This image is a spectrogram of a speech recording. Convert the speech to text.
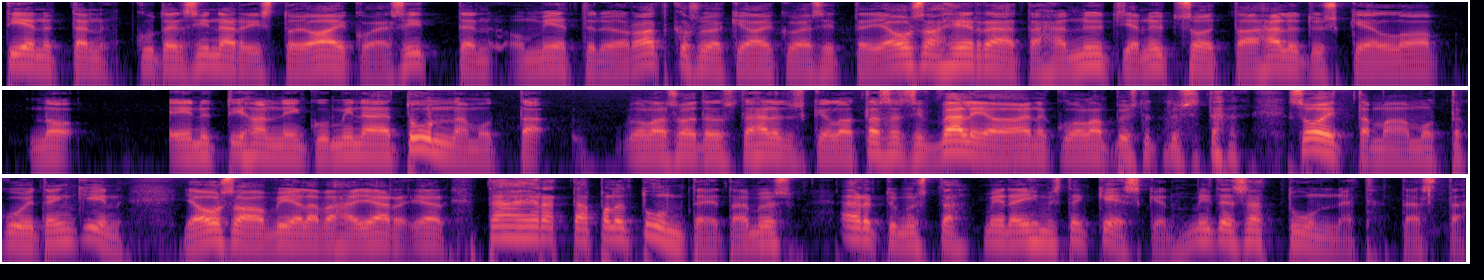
tiennyt tämän, kuten sinä Risto, jo aikoja sitten, on miettinyt jo ratkaisujakin aikoja sitten, ja osa herää tähän nyt, ja nyt soittaa hälytyskelloa. No, ei nyt ihan niin kuin minä ja Tunna, mutta me ollaan soiteltu sitä hälytyskelloa tasaisin väliä aina, kun ollaan pystytty sitä soittamaan, mutta kuitenkin. Ja osa on vielä vähän jär... jär... Tämä herättää paljon tunteita ja myös ärtymystä meidän ihmisten kesken. Miten sä tunnet tästä?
